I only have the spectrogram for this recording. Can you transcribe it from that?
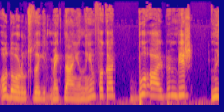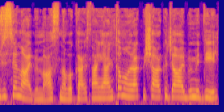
o doğrultuda gitmekten yanayım. Fakat bu albüm bir müzisyen albümü aslına bakarsan. Yani tam olarak bir şarkıcı albümü değil.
